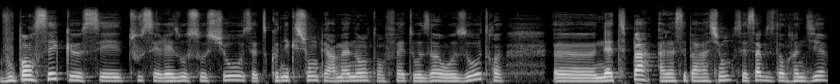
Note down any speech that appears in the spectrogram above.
Vous pensez que c'est tous ces réseaux sociaux, cette connexion permanente en fait aux uns aux autres, euh, n'aide pas à la séparation? C'est ça que vous êtes en train de dire?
